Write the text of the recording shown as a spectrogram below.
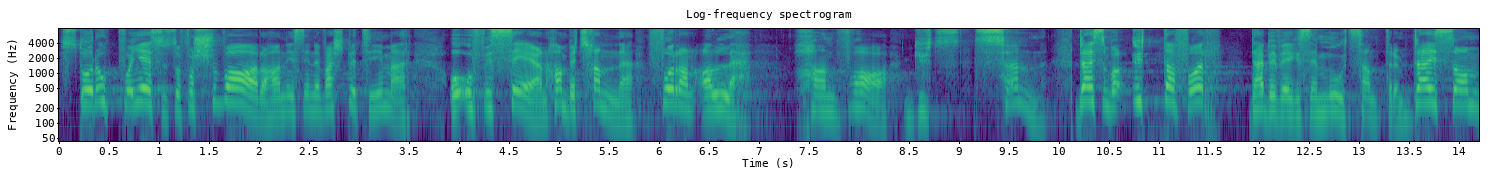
står opp for Jesus og forsvarer han i sine verste timer. Og offiseren han bekjenner foran alle han var Guds sønn. De som var utafor, de beveger seg mot sentrum. De som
